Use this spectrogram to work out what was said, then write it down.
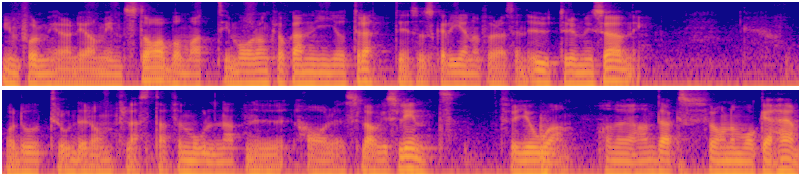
informerade jag min stab om att imorgon klockan 9.30 så ska det genomföras en utrymningsövning. Och då trodde de flesta förmodligen att nu har det slagit slint för Johan och nu är det dags för honom att åka hem.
